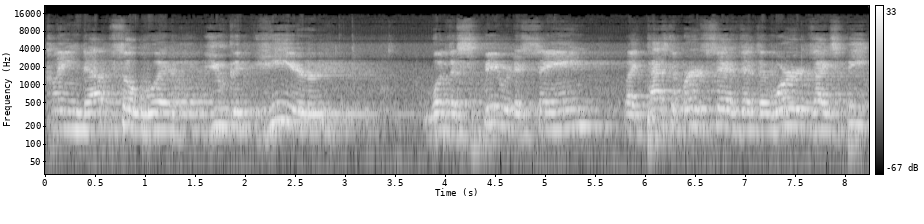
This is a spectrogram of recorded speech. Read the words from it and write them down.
cleaned up so what you could hear what the Spirit is saying. Like Pastor Bird said, that the words I speak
